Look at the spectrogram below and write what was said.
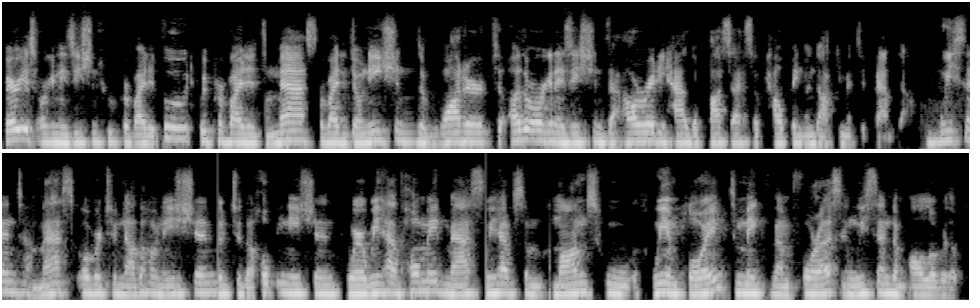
various organizations who provided food, we provided masks, provided donations of water to other organizations that already had the process of helping undocumented families out. We send masks over to Navajo Nation, to the Hopi Nation, where we have homemade masks. We have some moms who we employ to make them for us, and we send them all over the place.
